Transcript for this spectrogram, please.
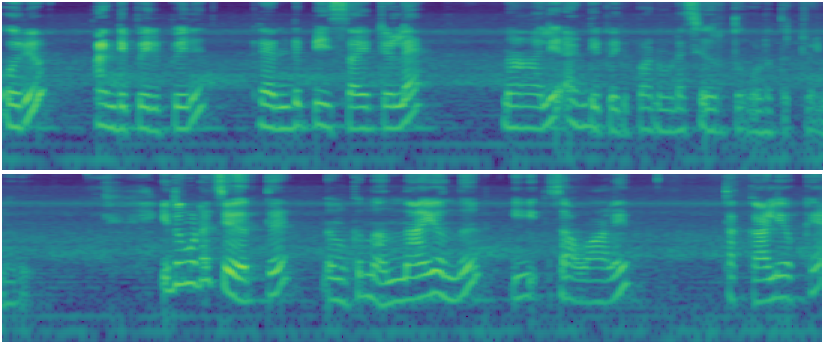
ഒരു അണ്ടിപ്പരിപ്പിന് രണ്ട് പീസായിട്ടുള്ള നാല് അണ്ടിപ്പരിപ്പാണ് ഇവിടെ ചേർത്ത് കൊടുത്തിട്ടുള്ളത്. ഇതും കൂടെ ചേർത്ത് നമുക്ക് നന്നായി ഒന്ന് ഈ സവാളയും തക്കാളിയൊക്കെ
